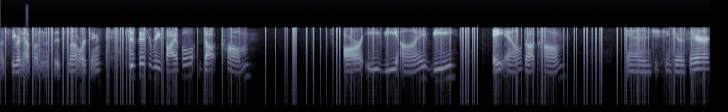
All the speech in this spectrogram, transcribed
Let's see what happens. It's not working. Just go to revival.com dot com, and you can go there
